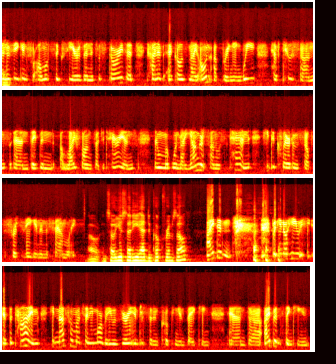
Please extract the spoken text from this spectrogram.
been a vegan for almost six years, and it's a story that kind of echoes my own upbringing. We have two sons, and they've been uh, lifelong vegetarians. And when my younger son was 10, he declared himself the first vegan in the family. Oh, and so you said he had to cook for himself? I didn't, but you know, he, he at the time he not so much anymore, but he was very interested in cooking and baking, and uh, I'd been thinking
